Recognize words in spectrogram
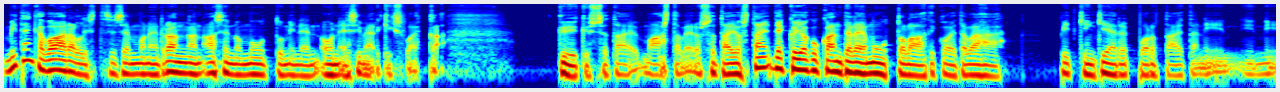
mitenkä vaarallista se semmoinen rangan asennon muuttuminen on esimerkiksi vaikka kyykyssä tai maastavedossa? Tai jostain, tiedätkö, joku kantelee muuttolaatikoita vähän pitkin kierreportaita, niin, niin, niin,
